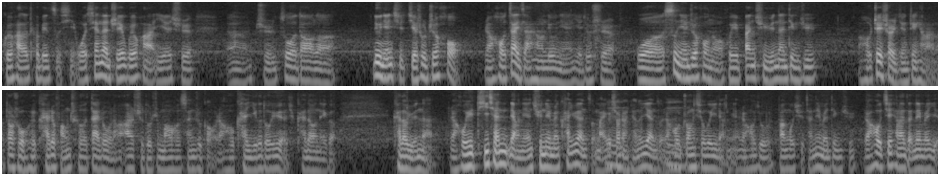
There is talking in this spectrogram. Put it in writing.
规划的特别仔细。我现在职业规划也是，呃，只做到了六年结结束之后，然后再加上六年，也就是。我四年之后呢，我会搬去云南定居，然后这事儿已经定下来了。到时候我会开着房车，带着我的二十多只猫和三只狗，然后开一个多月去开到那个，开到云南，然后会提前两年去那边看院子，买个小产权的院子，然后装修个一两年，然后就搬过去在那边定居。然后接下来在那边也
